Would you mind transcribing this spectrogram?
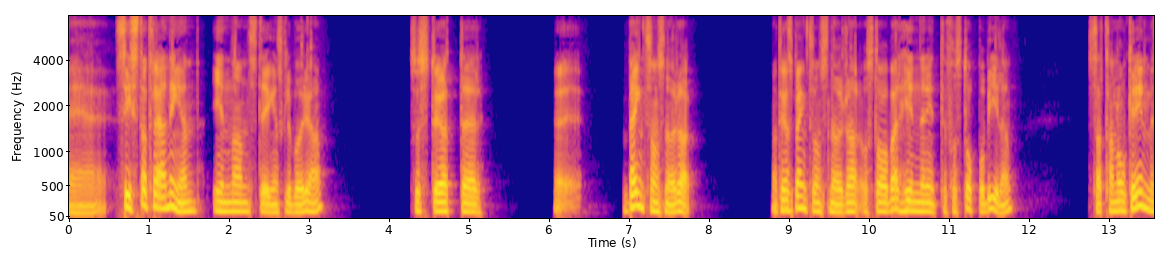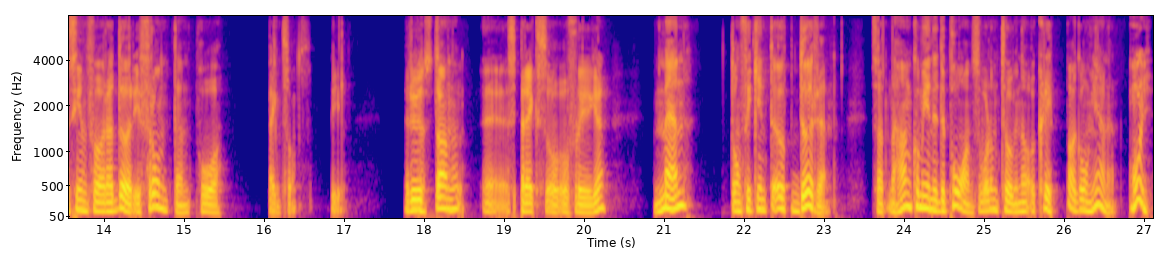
Eh, sista träningen innan stegen skulle börja så stöter eh, Bengtsson snurrar. Mattias Bengtsson snurrar och Staberg hinner inte få stopp på bilen. Så att han åker in med sin förardörr i fronten på Bengtssons bil. Rutan eh, spräcks och, och flyger. Men de fick inte upp dörren. Så att när han kom in i depån så var de tvungna att klippa gångjärnen Oj,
